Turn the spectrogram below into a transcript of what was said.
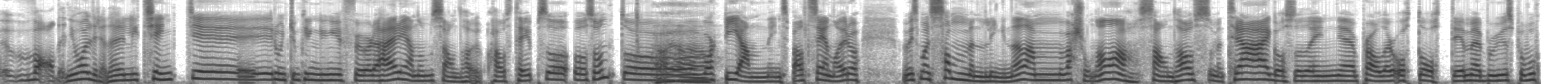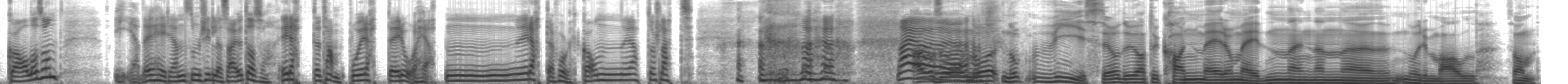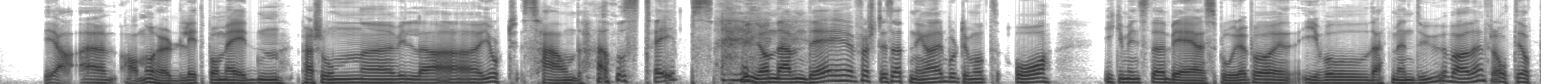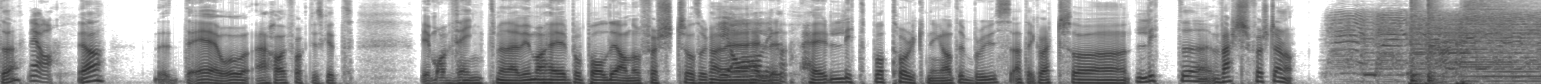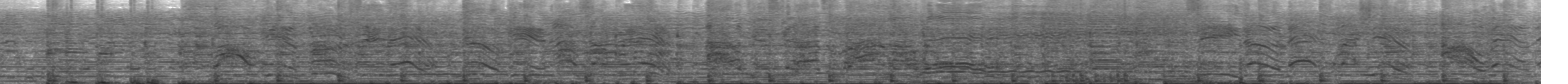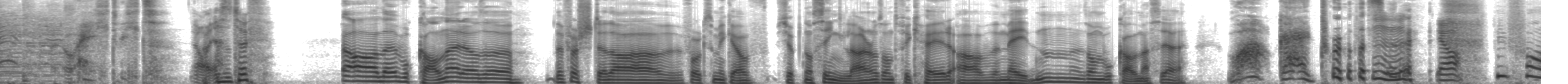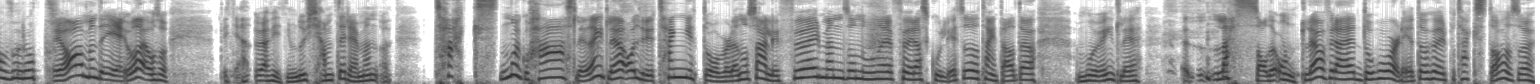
var den jo allerede litt kjent rundt omkring før det her, gjennom Soundhouse-tapes og, og sånt, og Ja, ja, ja. ble gjeninnspilt senere. Og, men hvis man sammenligner de versjonene, da, Soundhouse som er treg, også den eh, Prowler 88 med Bruce på vokal og sånn, er det herren som skiller seg ut, altså. Rette tempo, rette råheten, rette folkene, rett og slett. Nei, Altså, eh, nå, nå viser jo du at du kan mer om Maiden enn en uh, normal sånn Ja, jeg har nå hørt litt på Maiden. Personen uh, ville gjort Soundhouse Tapes. Begynner å nevne det i første setninga her, bortimot. Og Ikke minst det B-sporet på Evil That Men Do, var det? Fra 88? Ja. Ja. Det er jo Jeg har faktisk et Vi må vente med det. Vi må høre på Paul Diano først, og så kan Ja, vi heller kan. høre litt på tolkninga til Bruce etter hvert. Så litt eh, vers først her nå. Ja, jeg er så tøff. Ja, det er vokalen her, altså Det første da folk som ikke har kjøpt noen singler eller noe sånt, fikk høre av Maiden, sånn vokalmessig er Wow, God, du det ser jeg? Ja. Fy faen, så rått. ja, men det er jo det. Også, jeg, jeg vet ikke om du kommer til det, men teksten, da, hvor heslig det egentlig er. Jeg har aldri tenkt over det noe særlig før, men så nå før jeg skulle hit, så tenkte jeg at jeg, jeg må jo egentlig lese det ordentlig, for jeg er dårlig til å høre på tekster. Altså.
